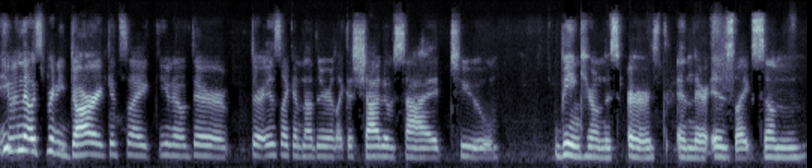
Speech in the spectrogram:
even though it's pretty dark, it's like, you know, they're there is like another like a shadow side to being here on this earth and there is like some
